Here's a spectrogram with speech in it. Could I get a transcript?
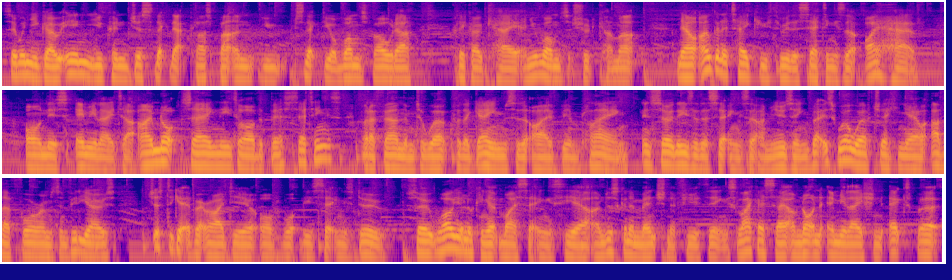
So when you go in, you can just select that plus button, you select your ROMs folder, click OK, and your ROMs should come up. Now I'm going to take you through the settings that I have on this emulator. I'm not saying these are the best settings, but I found them to work for the games that I've been playing. And so these are the settings that I'm using, but it's well worth checking out other forums and videos just to get a better idea of what these settings do. So while you're looking at my settings here, I'm just going to mention a few things. Like I say, I'm not an emulation expert.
